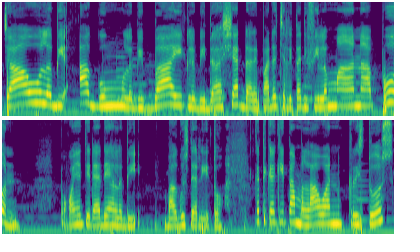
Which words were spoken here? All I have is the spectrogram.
Jauh lebih agung, lebih baik, lebih dahsyat daripada cerita di film mana pun. Pokoknya tidak ada yang lebih bagus dari itu. Ketika kita melawan Kristus,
